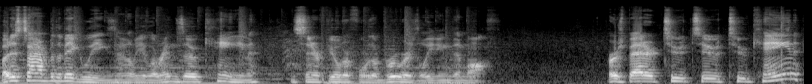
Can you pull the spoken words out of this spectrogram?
But it's time for the big leagues, and it'll be Lorenzo Cain, the center fielder for the Brewers, leading them off. First batter, 2-2-2 Cain. And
